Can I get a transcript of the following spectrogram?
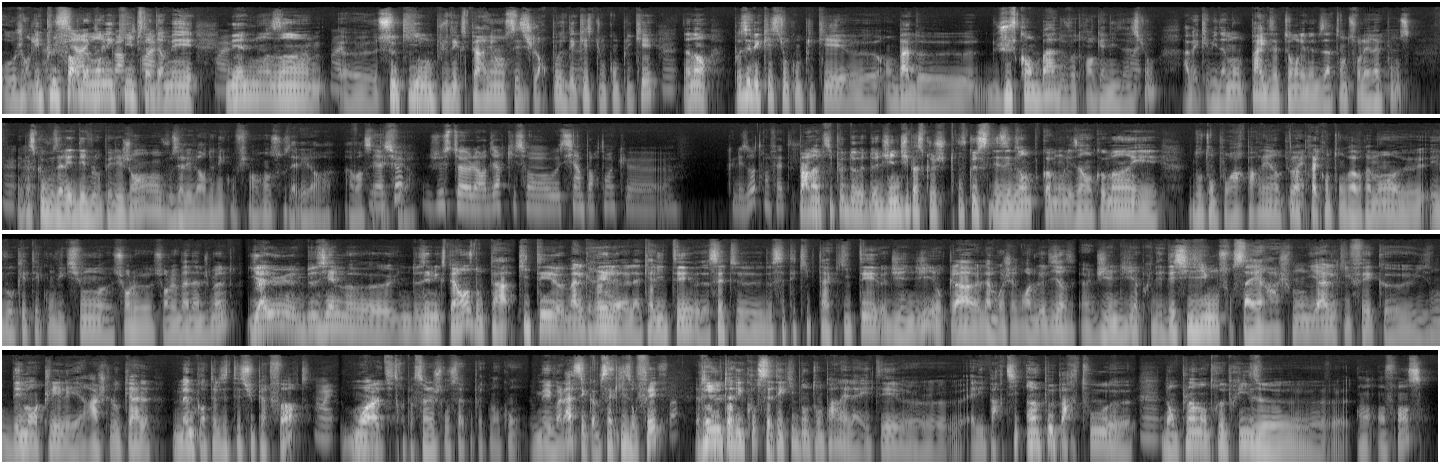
aux gens les plus forts de mon équipe, c'est-à-dire mes, mes N-1, euh, ceux qui ont le plus d'expérience et je leur pose des mm. questions compliquées. Mm. Non, non, posez des questions compliquées euh, en bas de, jusqu'en bas de votre organisation, avec évidemment pas exactement les mêmes attentes sur les réponses. Mm. Mais parce que vous allez développer les gens, vous allez leur donner confiance, vous allez leur avoir cet Bien sûr, juste euh, leur dire qu'ils sont aussi importants que, que les autres en fait. Parle un petit peu de, de GNG parce que je trouve que c'est des exemples comme on les a en commun et dont on pourra reparler un peu après quand on va vraiment euh, évoquer tes convictions euh, sur le sur le management. Il y a eu une deuxième euh, une deuxième expérience donc tu as quitté malgré la, qualité de cette de cette équipe, tu as quitté GNG. Donc là là moi j'ai le droit de le dire, GNG a pris des décisions sur sa RH mondiale qui fait qu'ils ont démantelé les RH locales même quand elles étaient super fortes. Moi, à titre personnel, je trouve ça complètement con. Mais voilà, c'est comme ça qu'ils ont fait. Résultat des courses, cette équipe dont on parle, elle a été, elle est partie un peu partout mm. dans plein d'entreprises euh, en, France.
